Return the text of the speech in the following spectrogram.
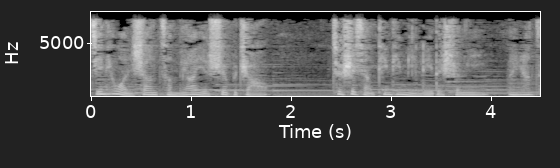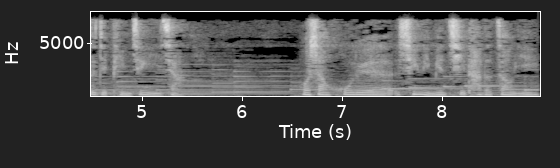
今天晚上怎么样也睡不着，就是想听听米粒的声音，能让自己平静一下。我想忽略心里面其他的噪音，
